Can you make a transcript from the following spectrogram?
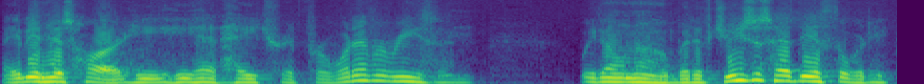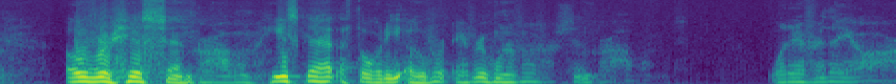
maybe in his heart he, he had hatred for whatever reason. We don't know. But if Jesus had the authority over his sin problem, he's got authority over every one of our sin problems, whatever they are.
